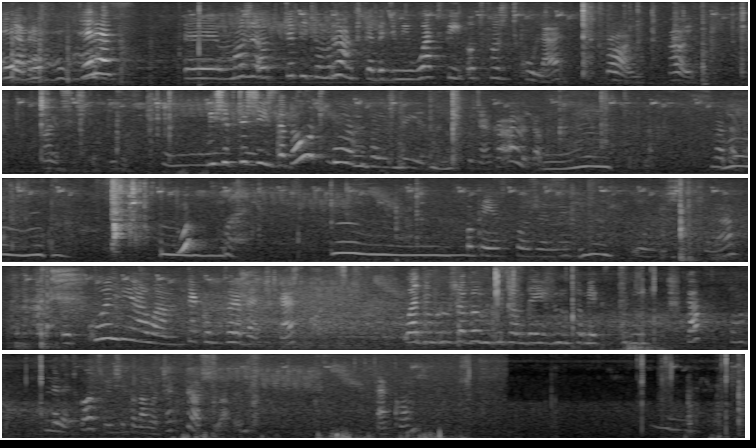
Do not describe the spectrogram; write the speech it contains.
Dobra, teraz y, może odczepię tą rączkę, będzie mi łatwiej otworzyć kulę. Oj, oj, ale się szczepi. Mi się wcześniej zdawało, czy była chyba jeszcze jedna niespodzianka, ale dobra. No dobra. Okej, otworzymy. Łyżeczkę. W kuli miałam taką torebeczkę. Ładną różową, wyglądającą jak spódniczka. Leweczko, odsuń się kawałeczek, prosiłabym. Taką.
